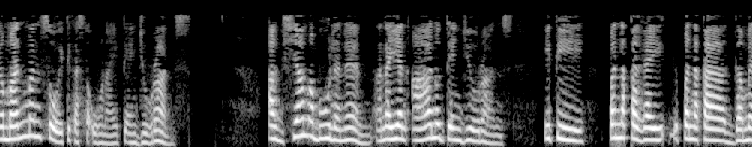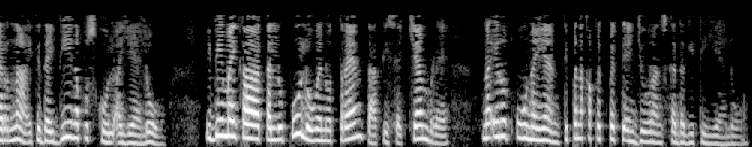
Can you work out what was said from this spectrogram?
naman manso iti kastaunay ti endurance. Agsyam a bulanen anayan anod ti endurance iti panakagay, panakagamer na iti daydi na puskol a yelo. Idi may katalupulo wenno 30 ti Setyembre na irot una yan ti panakapetpet ti endurance kadagiti yelo.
